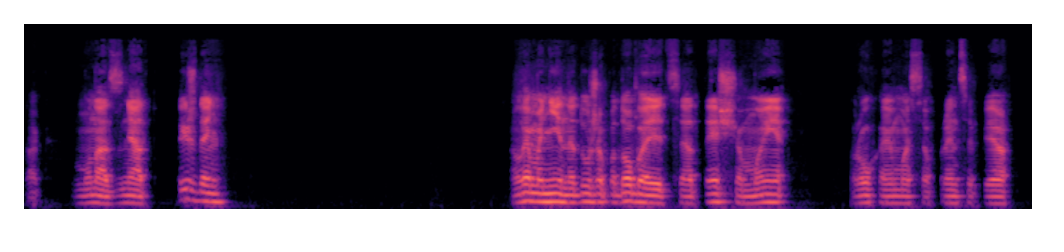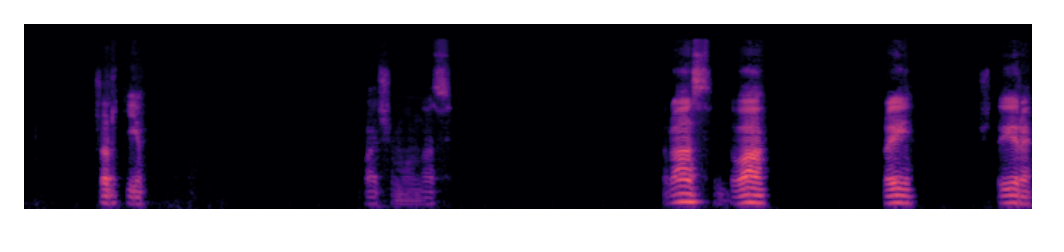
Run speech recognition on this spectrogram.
Так, у нас знят тиждень. Але мені не дуже подобається те, що ми рухаємося, в принципі, в шорті. Бачимо у нас. Раз, два, три, чотири.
